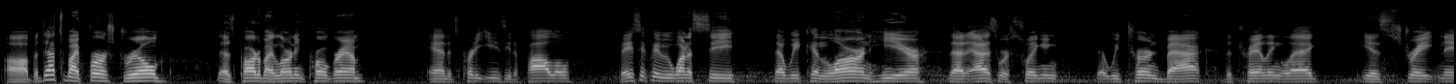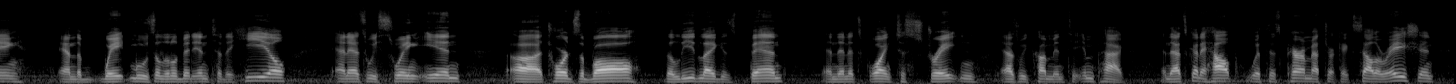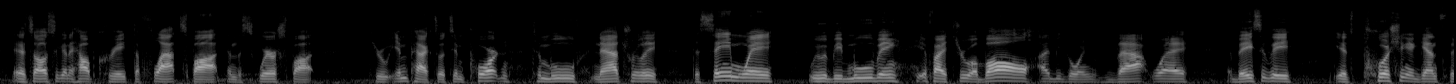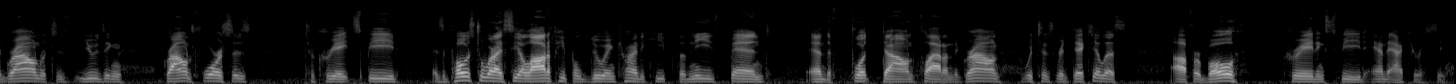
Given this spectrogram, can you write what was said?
Uh, but that's my first drill as part of my learning program and it's pretty easy to follow. Basically we want to see that we can learn here that as we're swinging that we turn back, the trailing leg is straightening and the weight moves a little bit into the heel and as we swing in uh, towards the ball, the lead leg is bent and then it's going to straighten as we come into impact. And that's going to help with this parametric acceleration. It's also going to help create the flat spot and the square spot through impact. So it's important to move naturally. The same way we would be moving if I threw a ball, I'd be going that way. And basically, it's pushing against the ground, which is using ground forces to create speed, as opposed to what I see a lot of people doing, trying to keep the knees bent and the foot down flat on the ground, which is ridiculous uh, for both creating speed and accuracy.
